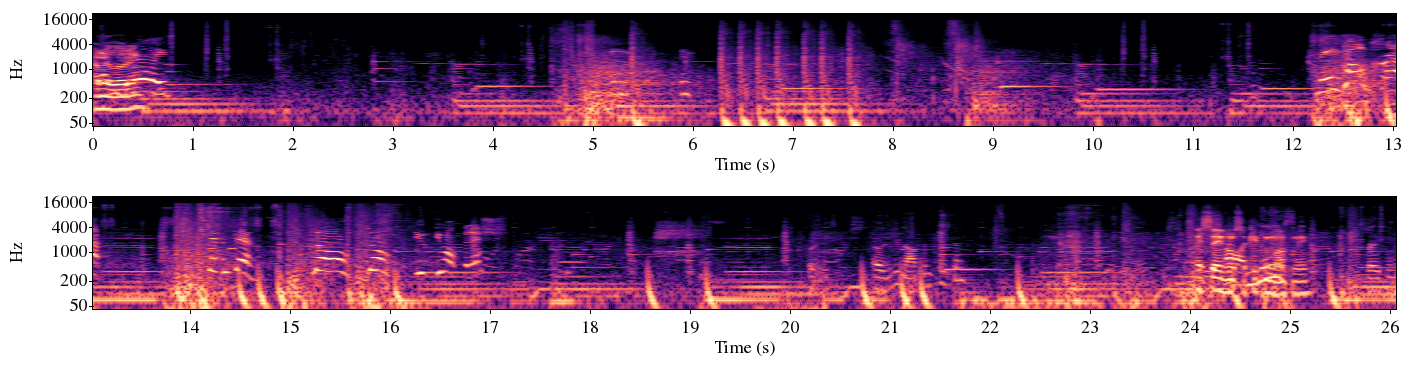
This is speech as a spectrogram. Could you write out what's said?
I'm getting reloading. bullied. Me, Oh crap! Tim, Tim. No, no, you you won't finish. Where is- Oh, did you knock him, Tristan? I saved him Oh, so I keep him off me. Breaking.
